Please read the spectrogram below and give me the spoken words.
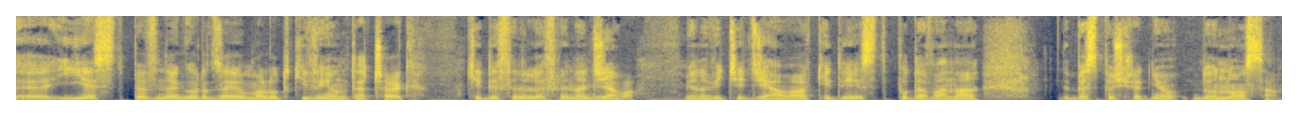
e, jest pewnego rodzaju malutki wyjąteczek, kiedy fenylefryna działa. Mianowicie działa, kiedy jest podawana bezpośrednio do nosa.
